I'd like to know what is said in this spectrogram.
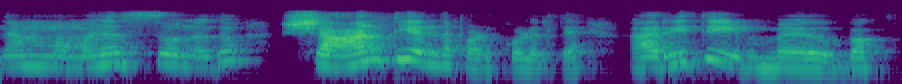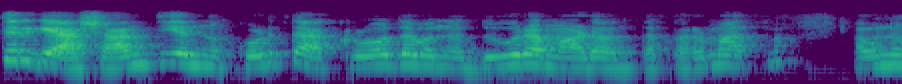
ನಮ್ಮ ಮನಸ್ಸು ಅನ್ನೋದು ಶಾಂತಿಯನ್ನು ಪಡ್ಕೊಳ್ಳುತ್ತೆ. ಆ ರೀತಿ ಭಕ್ತರಿಗೆ ಆ ಶಾಂತಿಯನ್ನು ಕೊಡ್ತಾ ಕ್ರೋಧವನ್ನು ದೂರ ಮಾಡೋ ಅಂಥ ಪರಮಾತ್ಮ ಅವನು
